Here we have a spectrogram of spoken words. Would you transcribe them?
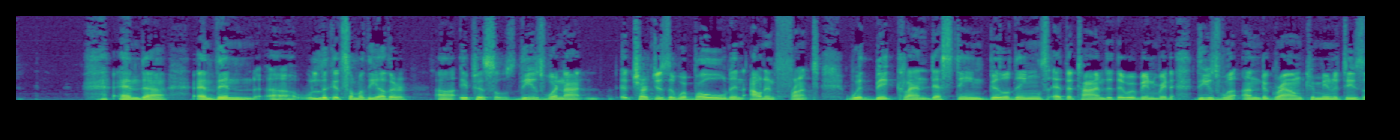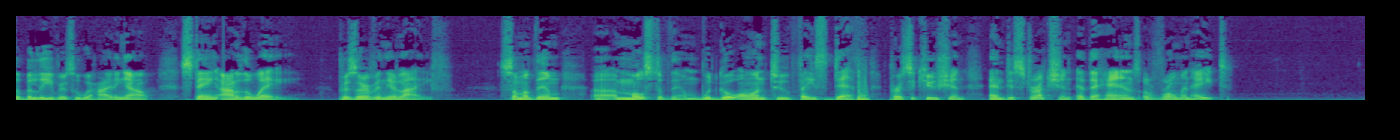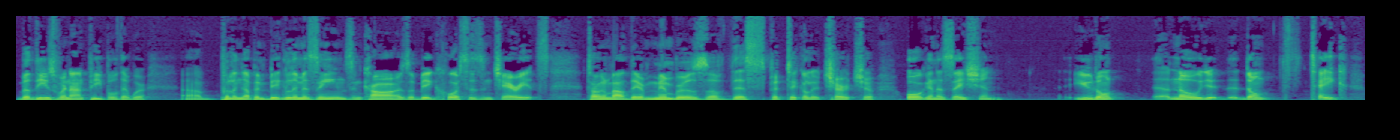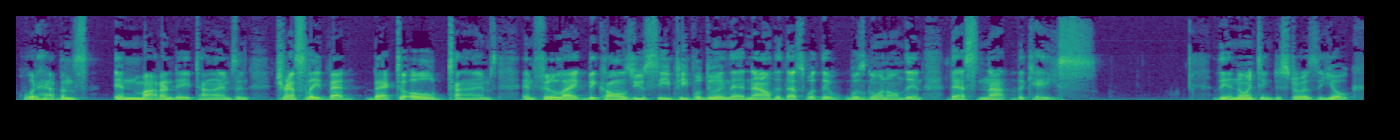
And uh, and then uh, look at some of the other uh, epistles. These were not churches that were bold and out in front with big clandestine buildings at the time that they were being written. These were underground communities of believers who were hiding out, staying out of the way, preserving their life. Some of them, uh, most of them, would go on to face death, persecution, and destruction at the hands of Roman hate. But these were not people that were uh, pulling up in big limousines and cars or big horses and chariots, talking about they're members of this particular church or organization. You don't uh, know, don't take what happens in modern day times and translate back back to old times and feel like because you see people doing that now that that's what they, was going on then. That's not the case. The anointing destroys the yoke.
